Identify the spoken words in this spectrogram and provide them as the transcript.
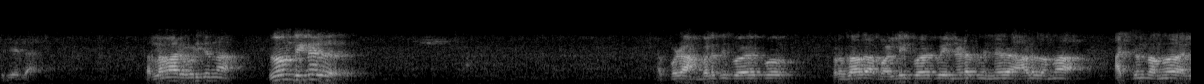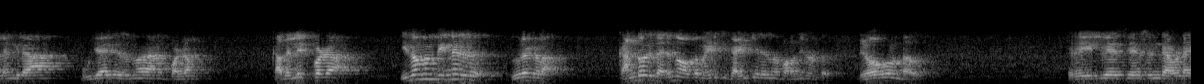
ശരിയല്ല. കള്ളമാർ ഓടിച്ചെന്ന? ഇതൊന്നും തിന്നരുത്. അപ്പോഴാ അമ്പലത്തിൽ പോയപ്പോ പ്രസാദ പള്ളിയിൽ പോയപ്പോ എന്നിടത്ത് നിന്നത് ആൾ തന്ന അച്ഛൻ തന്നത് അല്ലെങ്കിൽ ആ പൂജാരി തന്നതാണ് പഴം. കദളിപ്പഴ ഇതൊന്നും തിന്നരുത് ദൂരകള കണ്ടൊരു തരുന്നതൊക്കെ മേടിച്ച് കഴിക്കരുതെന്ന് പറഞ്ഞിട്ടുണ്ട്. രോഗം ഉണ്ടാവും റെയിൽവേ സ്റ്റേഷന്റെ അവിടെ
